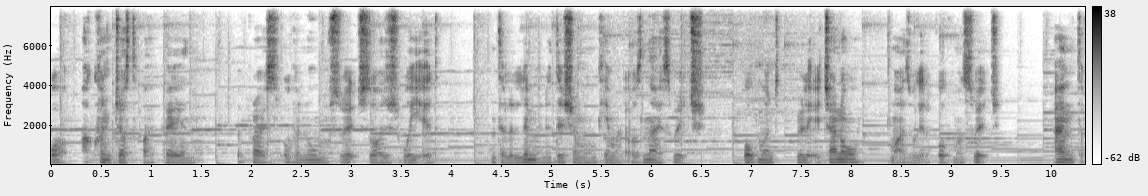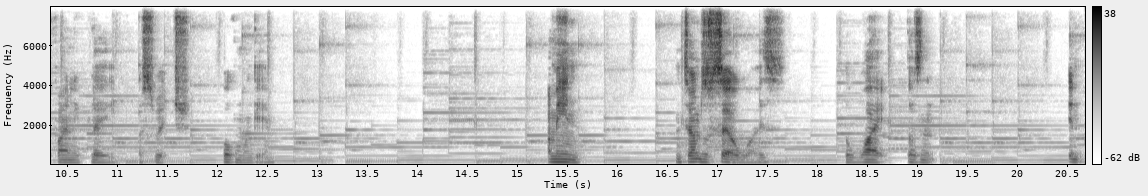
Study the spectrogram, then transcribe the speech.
but I couldn't justify paying price of a normal Switch, so I just waited until a limited edition one came out that was nice, which Pokemon related channel, might as well get a Pokemon Switch, and to finally play a Switch Pokemon game. I mean, in terms of setup wise, the white doesn't in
